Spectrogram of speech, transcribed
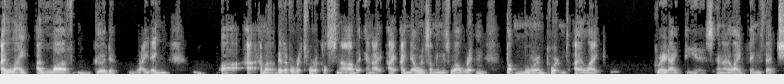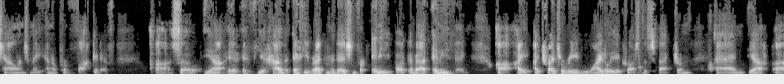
I like I love good writing. Uh, I'm a bit of a rhetorical snob, and I, I, I know when something is well written. But more important, I like great ideas and I like things that challenge me and are provocative. Uh, so yeah, if, if, you have any recommendation for any book about anything, uh, I, I try to read widely across the spectrum. And yeah, uh,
